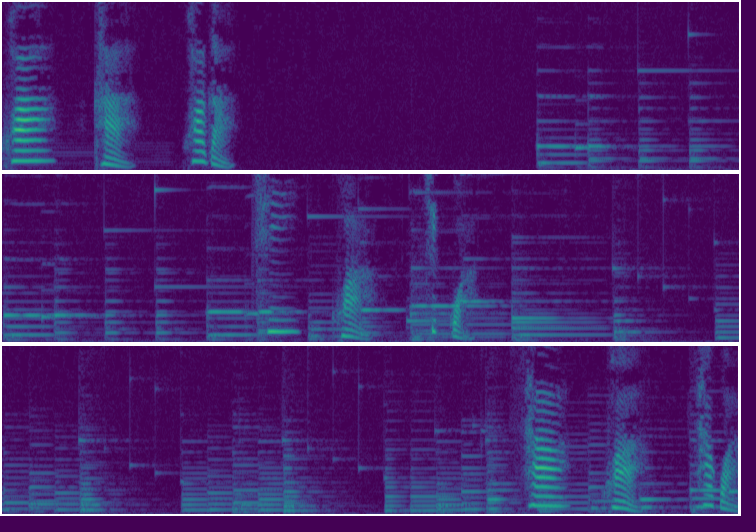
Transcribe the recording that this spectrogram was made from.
화가, 화가. 치과, 치과. 사과, 사과.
